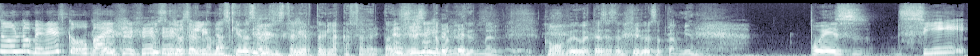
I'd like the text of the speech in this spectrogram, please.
no lo merezco, bye. yo solita. Nada más quiero saber si está abierto hoy la casa de Toño y así te pones bien mal. ¿Cómo ves, güey? ¿Te hace sentido eso también? Pues sí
